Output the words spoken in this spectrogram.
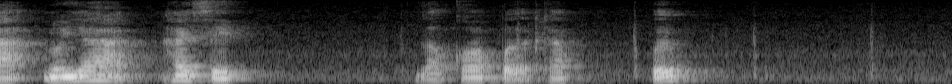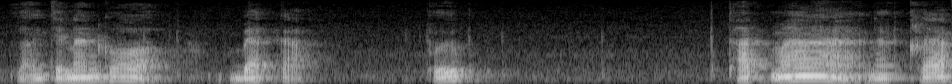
อนุญาตให้สิทธิ์เราก็เปิดครับปึ๊บหลังจากนั้นก็แบ็กกลับปึ๊บถัดมานะครับ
